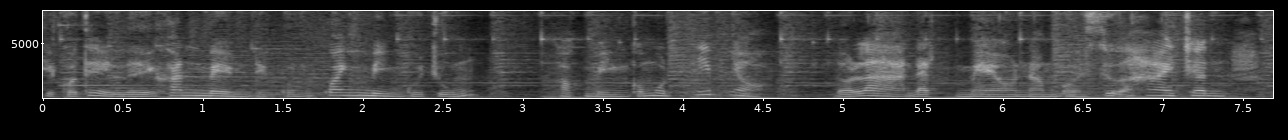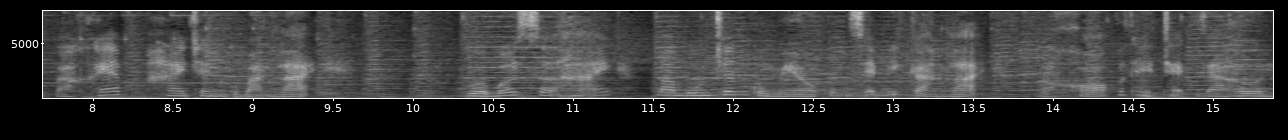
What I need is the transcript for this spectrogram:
thì có thể lấy khăn mềm để quấn quanh mình của chúng. Hoặc mình có một tip nhỏ, đó là đặt mèo nằm ở giữa hai chân và khép hai chân của bạn lại. Vừa bớt sợ hãi mà bốn chân của mèo cũng sẽ bị cản lại và khó có thể chạy ra hơn.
